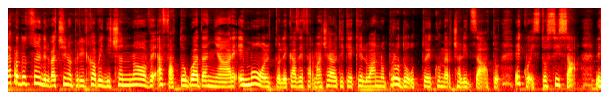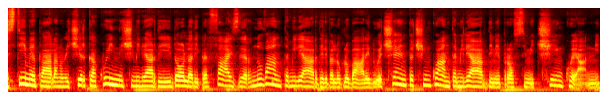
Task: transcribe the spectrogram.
la produzione del vaccino per il Covid-19 ha fatto guadagnare e molto le case farmaceutiche che lo hanno prodotto e commercializzato e questo si sa. Le stime parlano di circa 15 miliardi di dollari per Pfizer, 90 miliardi a livello globale, 250 miliardi nei prossimi 5 anni.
